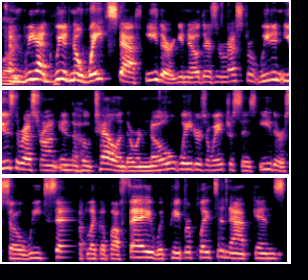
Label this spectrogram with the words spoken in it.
like, and we had we had no wait staff either you know there's a restaurant we didn't use the restaurant in the hotel and there were no waiters or waitresses either. So we set up like a buffet with paper plates and napkins.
